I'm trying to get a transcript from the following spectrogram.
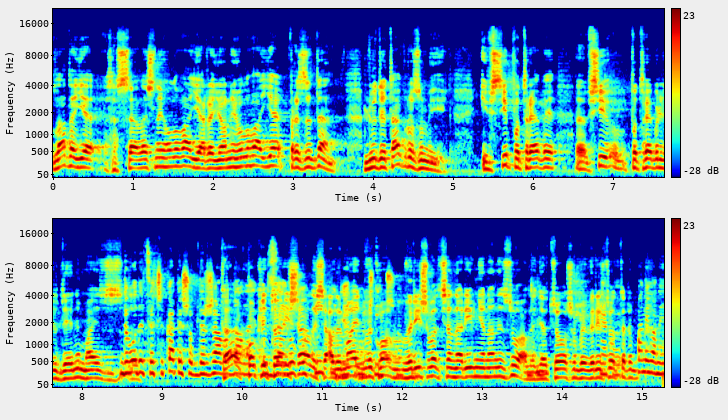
Влада є селищний голова, є районний голова, є президент. Люди так розуміють. І всі потреби, е, всі потреби людини мають Доводиться чекати, щоб держава дала так, поки якусь то рішалися, але мають вико- вирішуватися на рівні на низу. Але для цього, щоб вирішувати, Дякую. Пане Іване,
